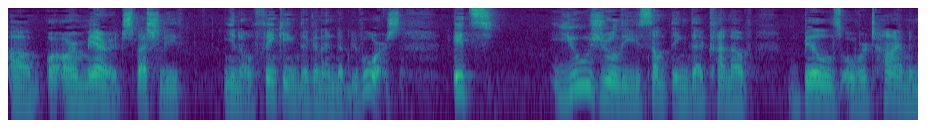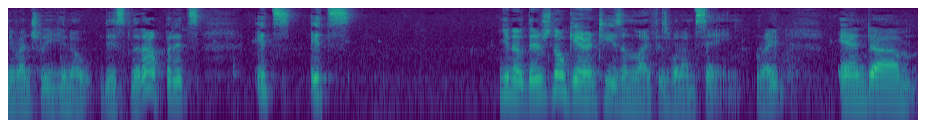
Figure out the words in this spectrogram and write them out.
um, or, or marriage, especially, you know, thinking they're going to end up divorced. It's usually something that kind of builds over time and eventually, you know, they split up. But it's, it's, it's, you know, there's no guarantees in life, is what I'm saying, right? And um,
